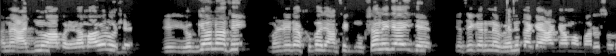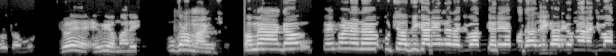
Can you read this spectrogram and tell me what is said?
અને આજનું આ પરિણામ આવેલું છે જે યોગ્ય નથી, મંડળીને ખૂબ જ આર્થિક નુકસાની જાય છે. જેથી કરીને વહેલી તકે આ કામ અમારું શરૂ થવું જોઈએ એવી અમારી ઉગ્ર માંગ છે. અમે અગાઉ કંઈ પણ એને ઉચ્ચ અધિકારીઓને રજૂઆત કરીએ, પદાધિકારીઓને રજૂઆત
